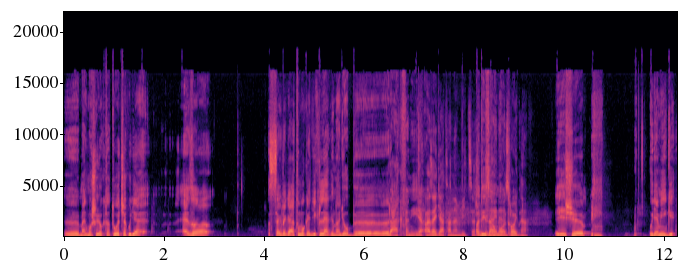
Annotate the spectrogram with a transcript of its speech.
ö, megmosolyogtató, csak ugye ez a szegregátumok egyik legnagyobb ö, rákfenéje. Ja, az egyáltalán nem vicces. A designer. Hogy ne? És ö, ugye még,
